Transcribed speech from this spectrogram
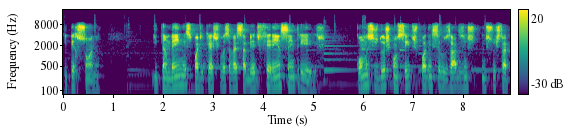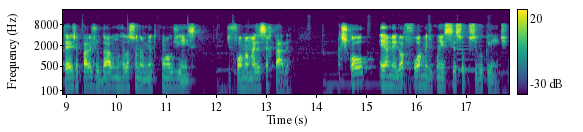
e persona. E também nesse podcast você vai saber a diferença entre eles. Como esses dois conceitos podem ser usados em sua estratégia para ajudá-lo no relacionamento com a audiência de forma mais acertada. Mas qual é a melhor forma de conhecer seu possível cliente?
